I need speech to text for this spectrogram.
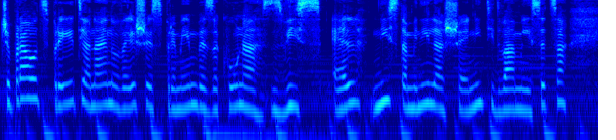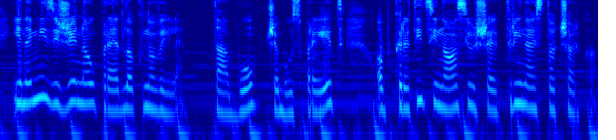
Čeprav od sprejetja najnovejše spremembe zakona ZVIS L nista minila še niti dva meseca, je na mizi že nov predlog novele. Ta bo, če bo sprejet, ob kratici nosil še 13. črko.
